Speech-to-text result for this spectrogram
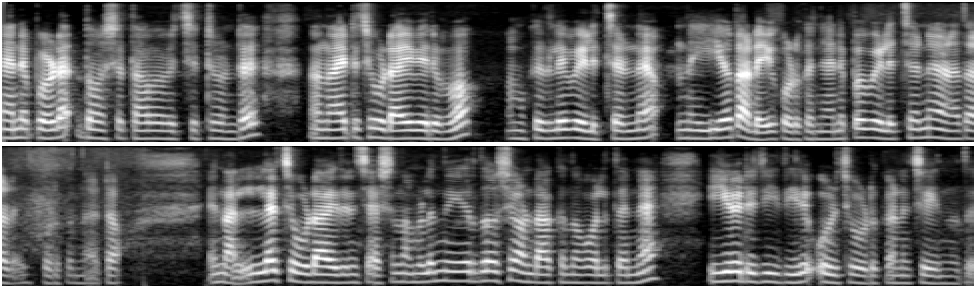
ഞാനിപ്പോൾ ഇവിടെ തവ വെച്ചിട്ടുണ്ട്. നന്നായിട്ട് ചൂടായി വരുമ്പോൾ നമുക്കിതിൽ വെളിച്ചെണ്ണ നെയ്യോ തടവി കൊടുക്കാം. ഞാനിപ്പോൾ വെളിച്ചെണ്ണയാണ് തടവി കൊടുക്കുന്നത് കേട്ടോ. നല്ല ചൂടായതിന് ശേഷം നമ്മൾ നീർദോശ ഉണ്ടാക്കുന്ന പോലെ തന്നെ ഈ ഒരു രീതിയിൽ ഒഴിച്ചു കൊടുക്കുകയാണ് ചെയ്യുന്നത്.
